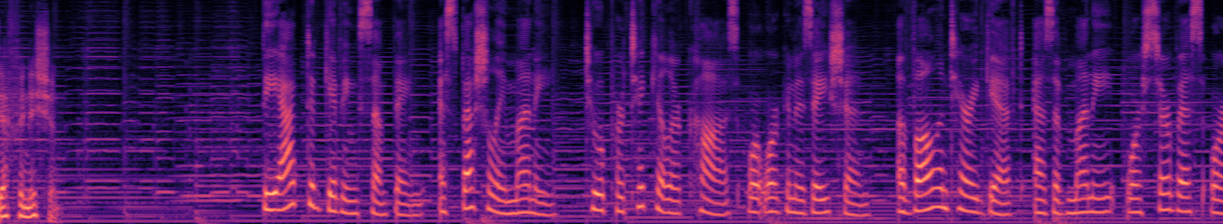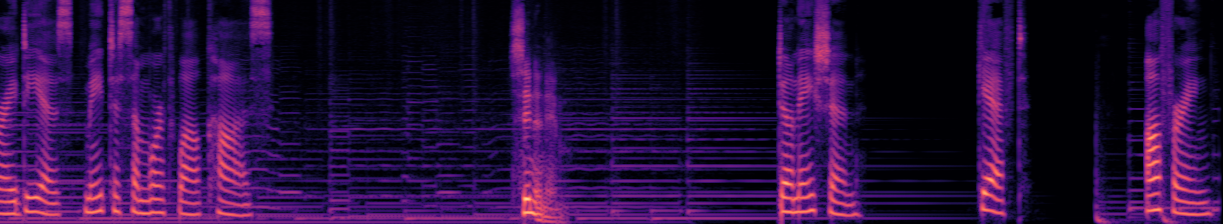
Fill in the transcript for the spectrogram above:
Definition The act of giving something, especially money, to a particular cause or organization, a voluntary gift as of money or service or ideas made to some worthwhile cause. Synonym Donation, Gift, Offering.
